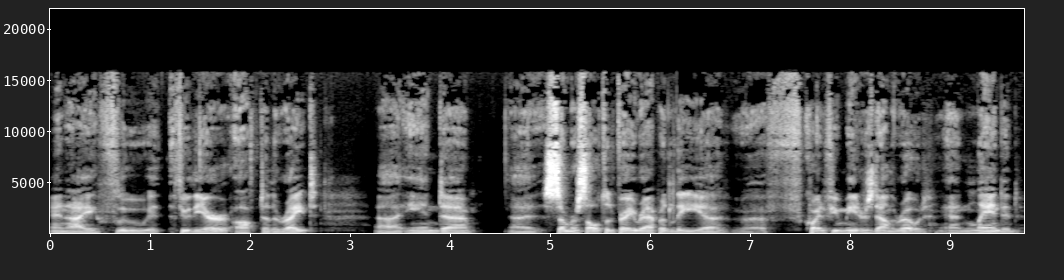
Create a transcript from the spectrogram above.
and I flew through the air off to the right, uh, and uh, uh, somersaulted very rapidly, quite a few meters down the road, and landed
